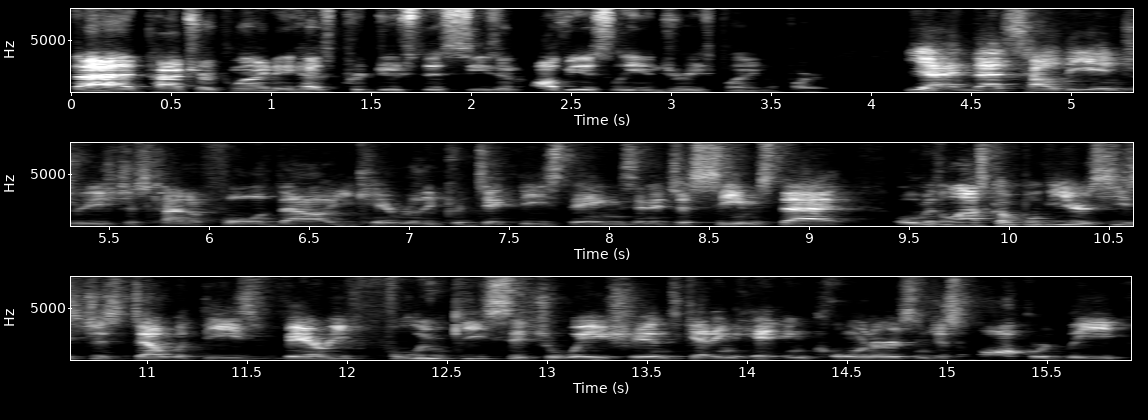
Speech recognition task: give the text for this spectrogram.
bad Patrik Laine has produced this season. Obviously, injuries playing a part. Yeah, and that's how the injuries just kind of fold out. You can't really predict these things. And it just seems that over the last couple of years, he's just dealt with these very fluky situations, getting hit in corners and just awkwardly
